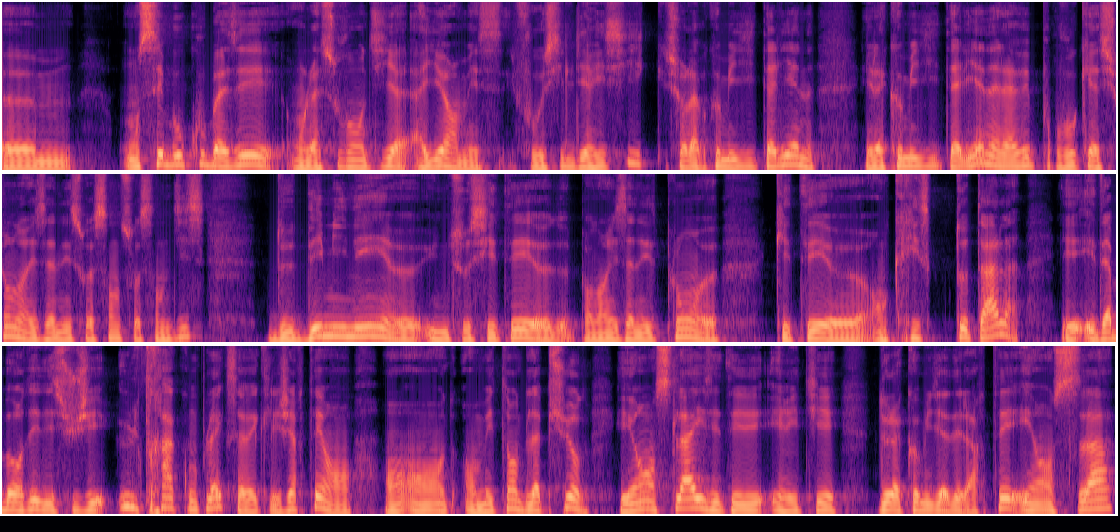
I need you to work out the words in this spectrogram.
euh, on s'est beaucoup basé, on l'a souvent dit ailleurs, mais il faut aussi le dire ici, sur la comédie italienne. Et la comédie italienne, elle avait pour vocation dans les années 60-70 de déminer euh, une société euh, pendant les années de plomb euh, qui était en crise totale et, d'aborder des sujets ultra complexes avec légèreté en, en, en, mettant de l'absurde. Et en cela, ils étaient héritiers de la commedia dell'arte et en cela,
